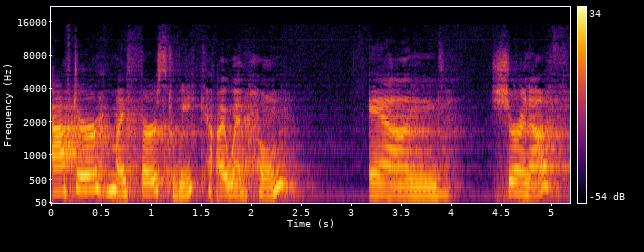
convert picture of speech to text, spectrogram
after my first week, I went home, and sure enough,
